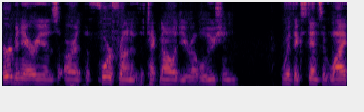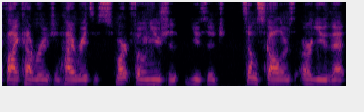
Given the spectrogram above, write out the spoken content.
Urban areas are at the forefront of the technology revolution. With extensive Wi-Fi coverage and high rates of smartphone usage, some scholars argue that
